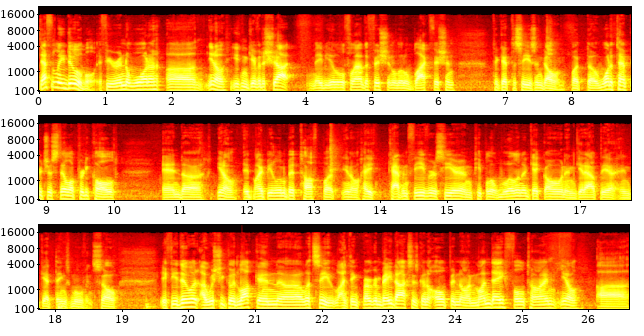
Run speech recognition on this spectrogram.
definitely doable. If you're in the water, uh, you know, you can give it a shot maybe a little flounder fishing, a little black fishing to get the season going. But the uh, water temperatures still are pretty cold. And, uh, you know, it might be a little bit tough, but, you know, hey, cabin fever is here and people are willing to get going and get out there and get things moving. So if you do it, I wish you good luck. And uh, let's see, I think Bergen Bay Docks is going to open on Monday full time, you know, uh,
